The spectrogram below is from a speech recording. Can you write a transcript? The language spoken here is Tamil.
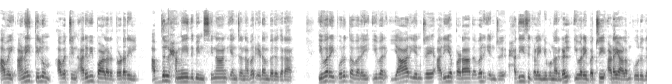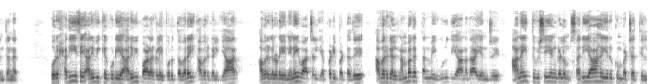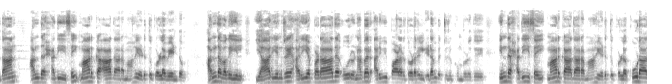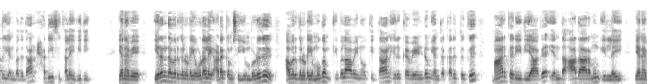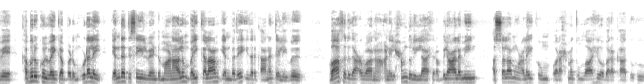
அவை அனைத்திலும் அவற்றின் அறிவிப்பாளர் தொடரில் அப்துல் ஹமீது பின் சினான் என்ற நபர் இடம்பெறுகிறார். இவரை பொறுத்தவரை இவர் யார் என்றே அறியப்படாதவர் என்று ஹதீஸுகளை நிபுணர்கள் இவரை பற்றி அடையாளம் கூறுகின்றனர். ஒரு ஹதீஸை அறிவிக்கக்கூடிய அறிவிப்பாளர்களை பொறுத்தவரை அவர்கள் யார்? அவர்களுடைய நினைவாற்றல் எப்படிப்பட்டது? அவர்கள் நம்பகத்தன்மை உறுதியானதா என்று அனைத்து விஷயங்களும் சரியாக இருக்கும் பட்சத்தில்தான் அந்த ஹதீஸை மார்க்க ஆதாரமாக எடுத்துக்கொள்ள வேண்டும். அந்த வகையில் யார் என்றே அறியப்படாத ஒரு நபர் அறிவிப்பாளர் தொடரில் இடம்பெற்றிருக்கும் பொழுது இந்த ஹதீஸை மார்க் ஆதாரமாக எடுத்துக்கொள்ள கூடாது என்பதுதான் ஹதீஸு கலை விதி. எனவே இறந்தவர்களுடைய உடலை அடக்கம் செய்யும் பொழுது அவர்களுடைய முகம் கிபிலாவை நோக்கித்தான் இருக்க வேண்டும் என்ற கருத்துக்கு மார்க்க ரீதியாக எந்த ஆதாரமும் இல்லை. எனவே கபருக்குள் வைக்கப்படும் உடலை எந்த திசையில் வேண்டுமானாலும் வைக்கலாம் என்பதே இதற்கான தெளிவு. வாஹிரு தாழ்வானா அனில் அஹமதுல்லாஹி ரபில் ஆலமீன் அஸ்ஸலாமு அலைக்கும் வரஹமத்துல்லாஹி வபரகாத்துஹூ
